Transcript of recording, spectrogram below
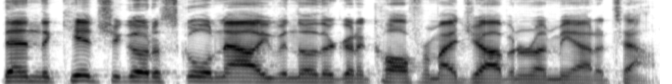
then the kids should go to school now, even though they're going to call for my job and run me out of town.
